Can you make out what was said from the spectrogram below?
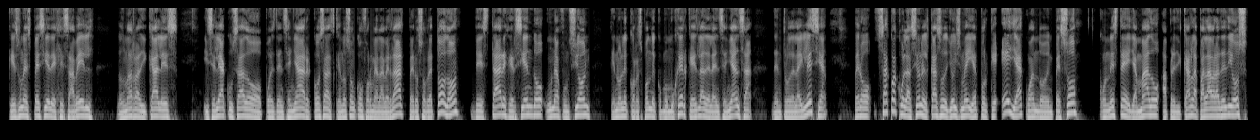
que es una especie de Jezabel, los más radicales, y se le ha acusado pues de enseñar cosas que no son conforme a la verdad, pero sobre todo de estar ejerciendo una función que no le corresponde como mujer, que es la de la enseñanza dentro de la iglesia. Pero saco a colación el caso de Joyce Meyer porque ella cuando empezó con este llamado a predicar la palabra de Dios,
